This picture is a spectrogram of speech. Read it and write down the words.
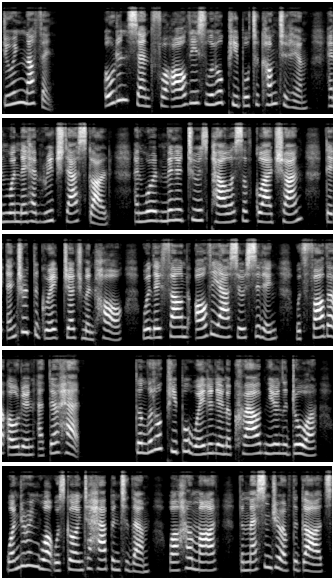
doing nothing. Odin sent for all these little people to come to him, and when they had reached Asgard, and were admitted to his palace of Gladsheim, they entered the great judgment hall, where they found all the Aesir sitting, with Father Odin at their head. The little people waited in a crowd near the door, wondering what was going to happen to them, while Hermod, the messenger of the gods,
